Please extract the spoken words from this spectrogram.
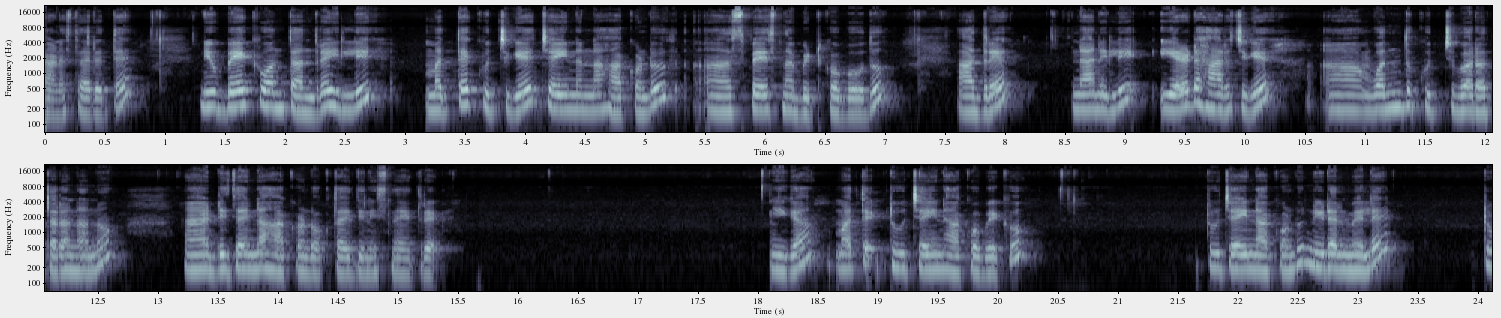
ಕಾಣಿಸ್ತಾ ಇರುತ್ತೆ. ನೀವು ಬೇಕು ಅಂತಂದರೆ ಇಲ್ಲಿ ಮತ್ತೆ ಕುಚ್ಚಿಗೆ ಚೈನನ್ನು ಹಾಕ್ಕೊಂಡು ಸ್ಪೇಸ್ನ ಬಿಟ್ಕೋಬೋದು. ಆದರೆ ನಾನಿಲ್ಲಿ ಎರಡು ಹಾರ್ಚಿಗೆ ಒಂದು ಕುಚ್ಚು ಬರೋ ಥರ ನಾನು ಡಿಸೈನ್ನ ಹಾಕ್ಕೊಂಡು ಹೋಗ್ತಾ ಇದ್ದೀನಿ ಸ್ನೇಹಿತರೆ. ಈಗ ಮತ್ತೆ ಟೂ ಚೈನ್ ಹಾಕೋಬೇಕು. ಟೂ ಚೈನ್ ಹಾಕ್ಕೊಂಡು ನೀಡಲ್ ಮೇಲೆ ಟೂ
